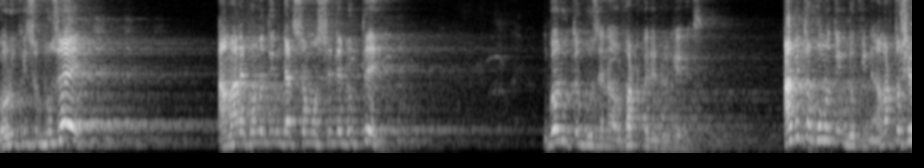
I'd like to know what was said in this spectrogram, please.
গরু কিছু বুঝে? আমারে কোনোদিন দেখছ মসজিদে ঢুকতে? গরু তো বুঝে না ফট করে ঢুকে গেছে। আমি তো কোনোদিন ঢুকি না, আমার তো সে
